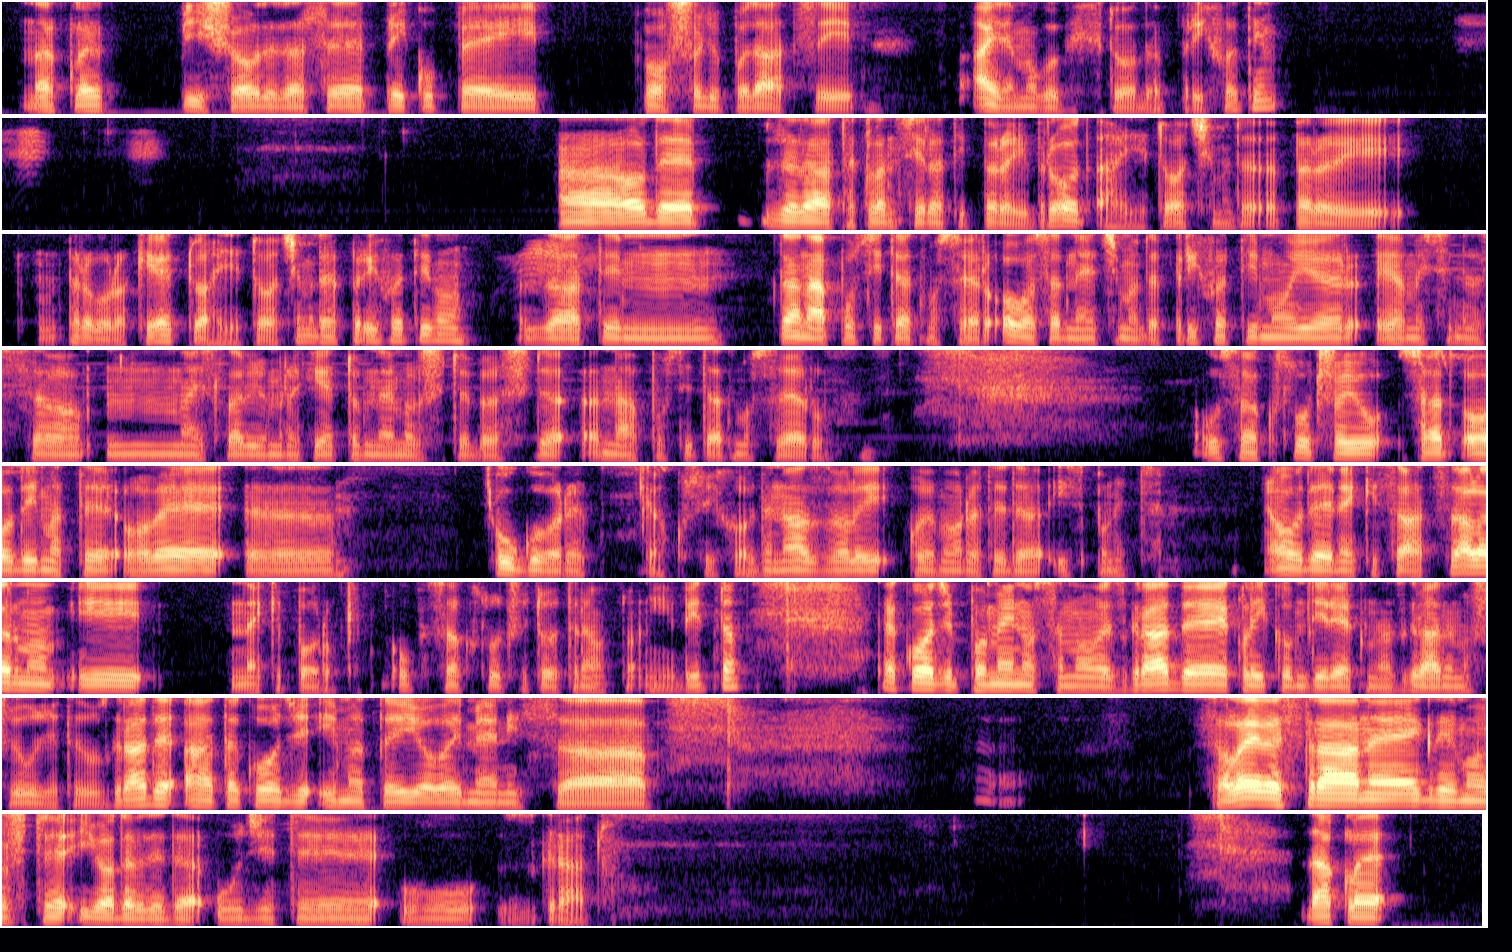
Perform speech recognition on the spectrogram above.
Dakle, piše ovdje da se prikupe i pošalju podaci. Ajde, mogu bih to da prihvatim. A ovdje je zadatak lancirati prvi brod, ajde to ćemo da prvi, prvu raketu, ajde to ćemo da prihvatimo. Zatim da napustite atmosferu. Ovo sad nećemo da prihvatimo jer ja mislim da sa najslabijom raketom ne možete baš da napustite atmosferu. U svakom slučaju sad ovdje imate ove e, ugovore, kako su ih ovdje nazvali, koje morate da ispunite. Ovdje je neki sat s alarmom i neke poruke. U svakom slučaju to trenutno nije bitno. Također pomenuo sam ove zgrade, klikom direktno na zgrade možete uđete u zgrade, a također imate i ovaj meni sa sa leve strane gdje možete i odavde da uđete u zgradu. Dakle,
